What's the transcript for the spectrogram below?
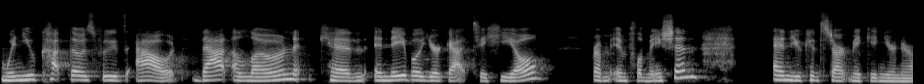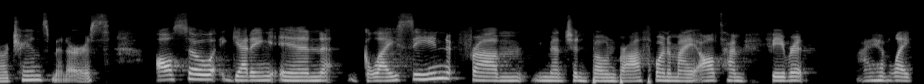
when you cut those foods out, that alone can enable your gut to heal from inflammation and you can start making your neurotransmitters. Also, getting in glycine from, you mentioned bone broth, one of my all time favorite. I have like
